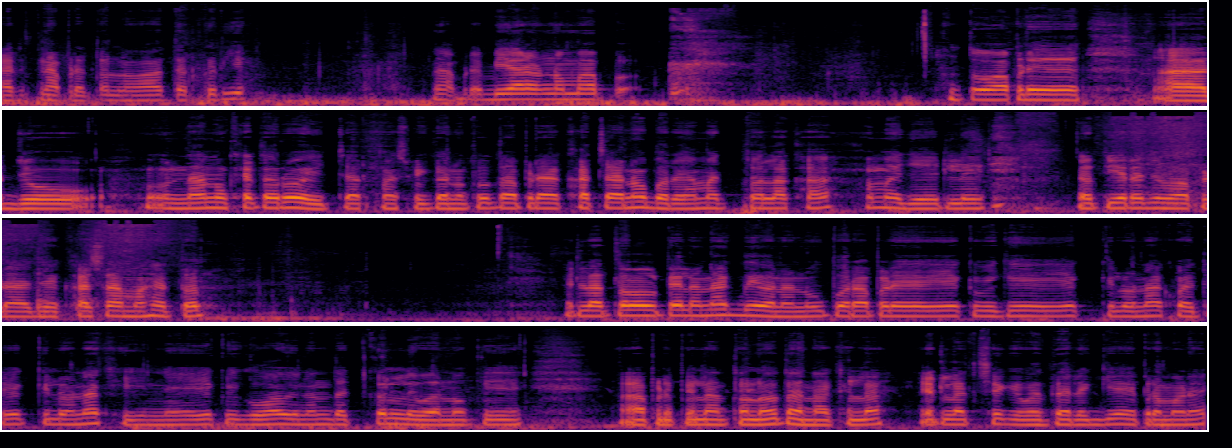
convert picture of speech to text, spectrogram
આ રીતના આપણે તલનું વાવેતર કરીએ. અને આપણે બિયારણનો માપ તો આપણે આ જો નાનું ખેતર હોય ચાર પાંચ વીઘાનું, તો આપણે આ ખાચા ન ભરે, એમાં જ તો આખા સમાઈ જાય. એટલે અત્યારે જો આપણે આજે ખાસામાં હે તલ, એટલા તલ પહેલાં નાખી દેવાના અને ઉપર આપણે એક વીઘે એક કિલો નાખવાય તો એક કિલો નાખીને એક વીઘો આવીને અંદાજ કરી લેવાનો કે આપણે પહેલાં તલ હતા નાખેલા. એટલા જ છે કે વધારે ગયા એ પ્રમાણે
